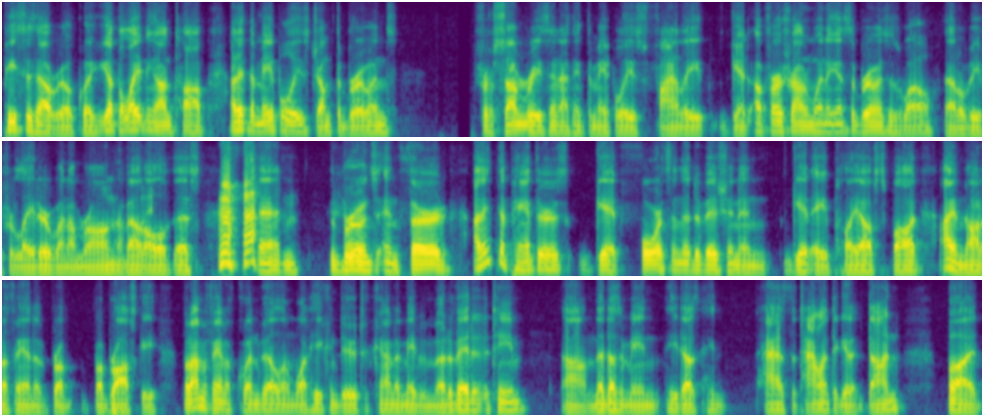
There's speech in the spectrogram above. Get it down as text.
piece this out real quick. You got the Lightning on top. I think the Maple Leafs jumped the Bruins. For some reason, I think the Maple Leafs finally get a first round win against the Bruins as well. That'll be for later when I'm wrong about all of this. then the Bruins in third. I think the Panthers get fourth in the division and get a playoff spot. I am not a fan of Bobrovsky, but I'm a fan of Quenneville and what he can do to kind of maybe motivate a team. Um, that doesn't mean he does he has the talent to get it done, but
